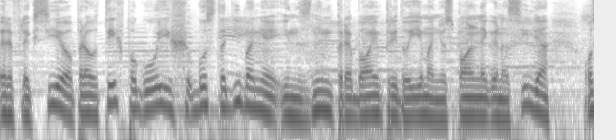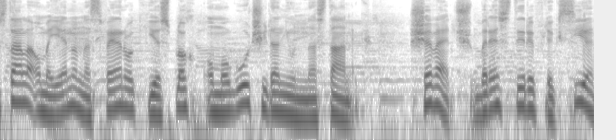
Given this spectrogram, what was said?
refleksije o prav teh pogojih bosta gibanje in z njim preboj pri dojemanju spolnega nasilja ostala omejena na sfero, ki je sploh omogočila njun nastanek. Še več, brez te refleksije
